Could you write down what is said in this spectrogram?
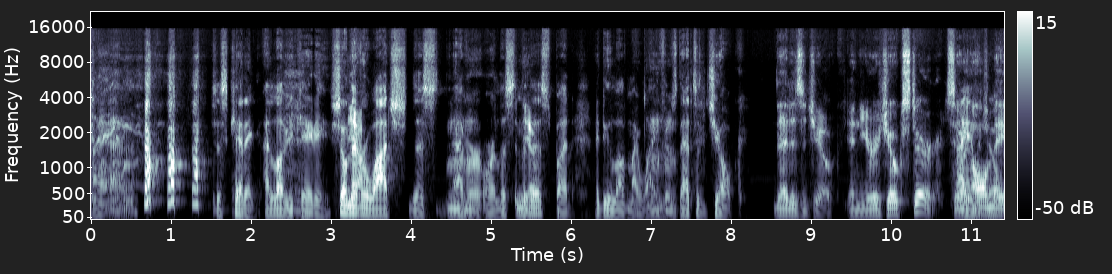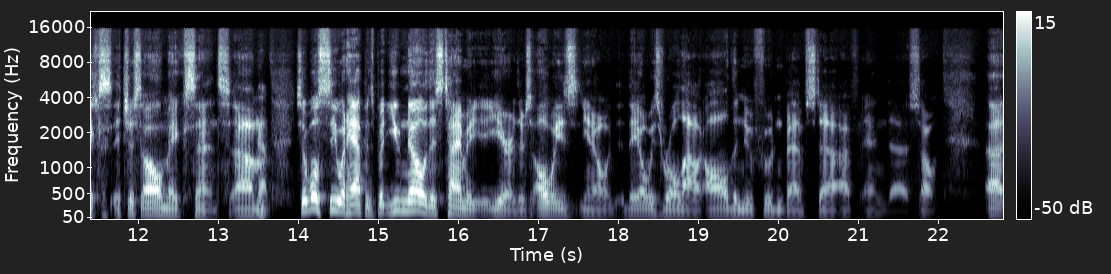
I, I- just kidding. I love you, Katie. She'll Yeah. never watch this ever Mhm. or listen to Yeah. this, but I do love my wife. Was- that's a joke. that is a joke, and you're a jokester, so it all makes it just all makes sense. Um, Yep. So we'll see what happens, but you know, this time of year, there's always you know they always roll out all the new food and bev stuff, and uh, so. Uh,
